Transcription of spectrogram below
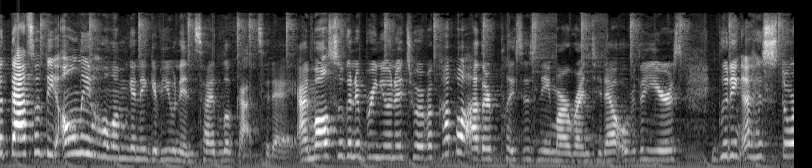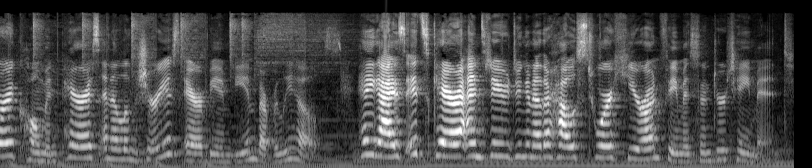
But that's not the only home I'm gonna give you an inside look at today. I'm also gonna bring you on a tour of a couple other places Neymar rented out over the years, including a historic home in Paris and a luxurious Airbnb in Beverly Hills. Hey guys, it's Kara and today we're doing another house tour here on Famous Entertainment.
